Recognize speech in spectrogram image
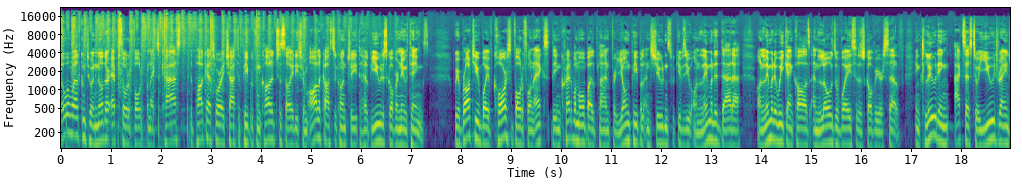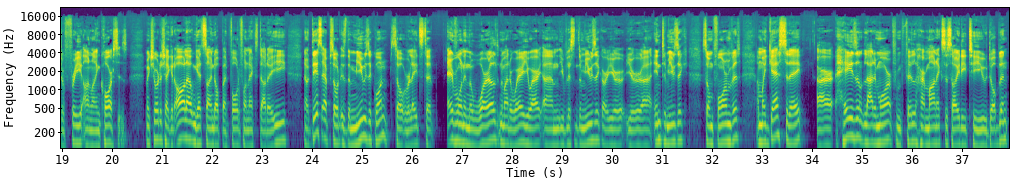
Hello and welcome to another episode of Vodafone X Cast, the podcast where I chat to people from college societies from all across the country to help you discover new things. We are brought to you by, of course, Vodafone X, the incredible mobile plan for young people and students, which gives you unlimited data, unlimited weekend calls, and loads of ways to discover yourself, including access to a huge range of free online courses. Make sure to check it all out and get signed up at VodafoneX.ie. Now, this episode is the music one, so it relates to everyone in the world, no matter where you are. Um, you've listened to music or you're you're uh, into music, some form of it. And my guests today are Hazel Lattimore from Philharmonic Society TU Dublin.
